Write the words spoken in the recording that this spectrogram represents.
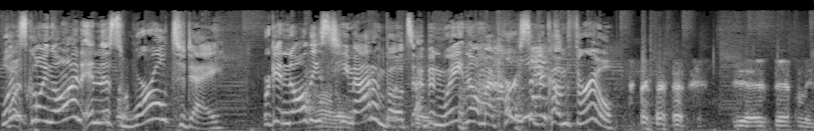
What is going on in this world today? We're getting all these Team Adam votes. I've been waiting on my person to come through. Yeah, it's definitely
